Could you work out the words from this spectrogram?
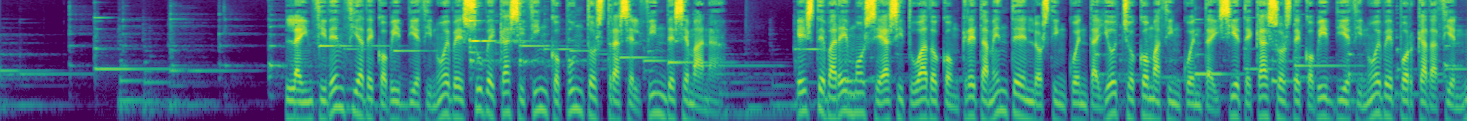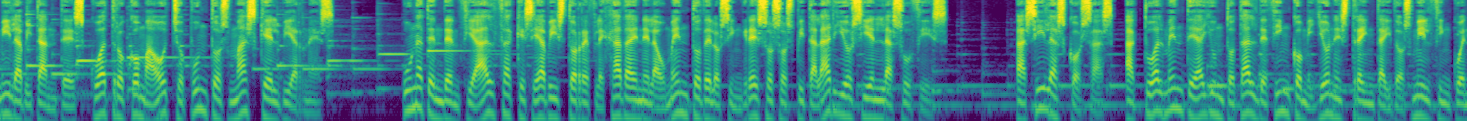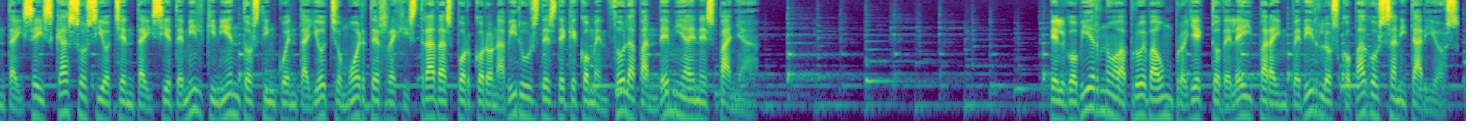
La incidencia de COVID-19 sube casi 5 puntos tras el fin de semana. Este baremo se ha situado concretamente en los 58,57 casos de COVID-19 por cada 100.000 habitantes, 4,8 puntos más que el viernes. Una tendencia alza que se ha visto reflejada en el aumento de los ingresos hospitalarios y en las UCIs. Así las cosas, actualmente hay un total de 5.032.056 casos y 87.558 muertes registradas por coronavirus desde que comenzó la pandemia en España. El gobierno aprueba un proyecto de ley para impedir los copagos sanitarios.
